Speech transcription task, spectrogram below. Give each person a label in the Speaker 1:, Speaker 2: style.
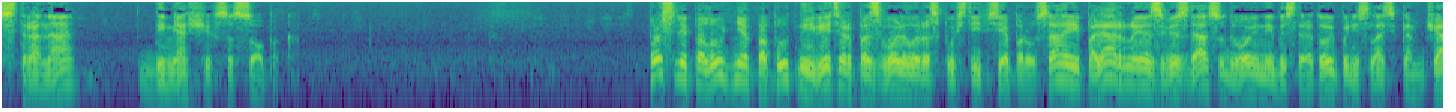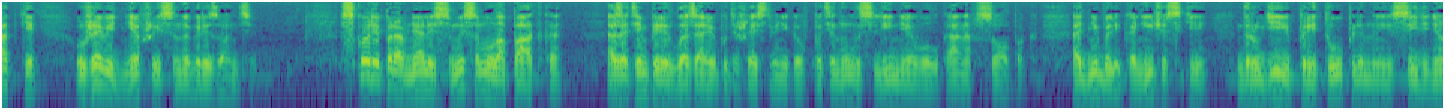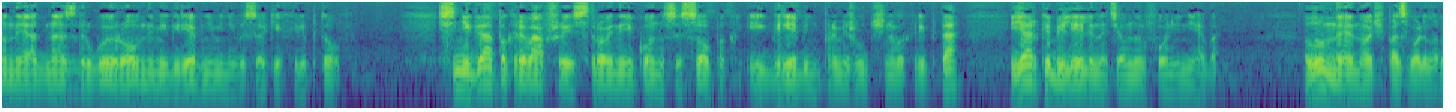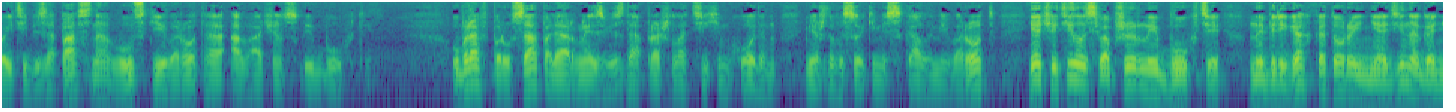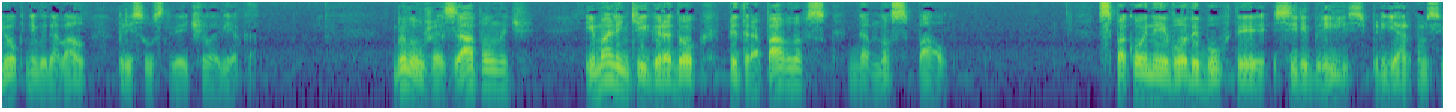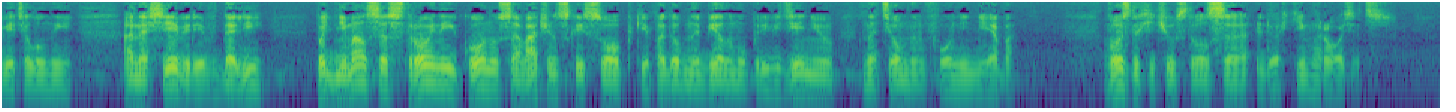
Speaker 1: Страна дымящихся сопок. После полудня попутный ветер позволил распустить все паруса, и полярная звезда с удвоенной быстротой понеслась к Камчатке, уже видневшейся на горизонте. Вскоре поравнялись с мысом Лопатка, а затем перед глазами путешественников потянулась линия вулканов-сопок. Одни были конические, другие притупленные, соединенные одна с другой ровными гребнями невысоких хребтов. Снега, покрывавшие стройные конусы сопок и гребень промежуточного хребта, ярко белели на темном фоне неба. Лунная ночь позволила войти безопасно в узкие ворота Авачинской бухты. Убрав паруса, полярная звезда прошла тихим ходом между высокими скалами ворот и очутилась в обширной бухте, на берегах которой ни один огонек не выдавал присутствия человека. Было уже за полночь, и маленький городок Петропавловск давно спал. Спокойные воды бухты серебрились при ярком свете луны, а на севере, вдали, поднимался стройный конус Авачинской сопки, подобно белому привидению на темном фоне неба. В воздухе чувствовался легкий морозец.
